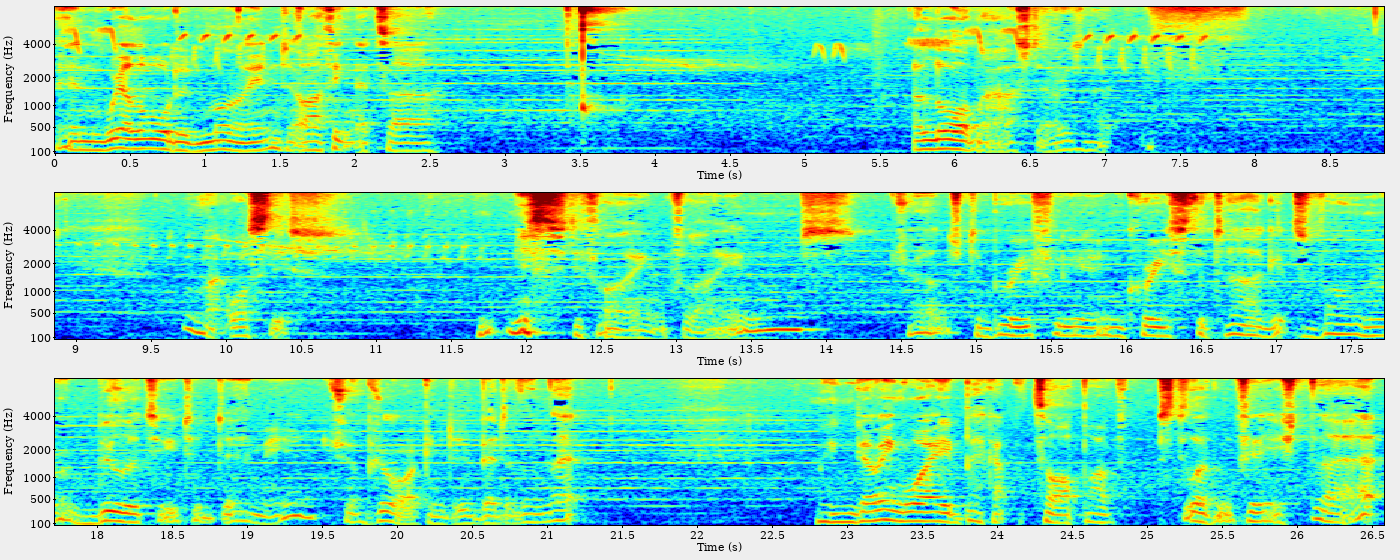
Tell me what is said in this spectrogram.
And well ordered mind, I think that's a a lore master, isn't it? Right, what's this? Mystifying flames. Chance to briefly increase the target's vulnerability to damage. I'm sure I can do better than that. I mean, going way back up the top, I've Still haven't finished that.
